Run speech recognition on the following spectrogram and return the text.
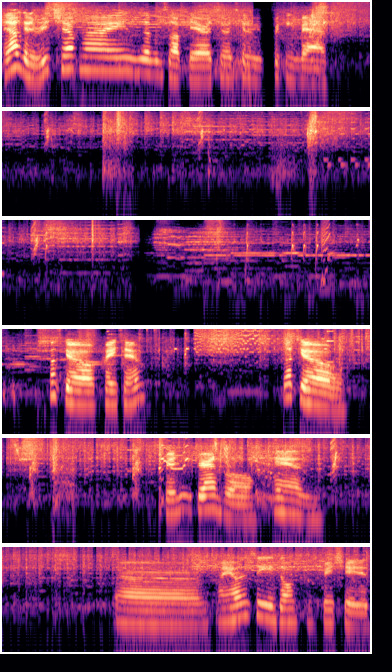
And I'm gonna reach up my levels up there, so it's gonna be freaking bad. Let's go, face him. Let's go. Grand roll. And uh, I honestly don't appreciate it,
